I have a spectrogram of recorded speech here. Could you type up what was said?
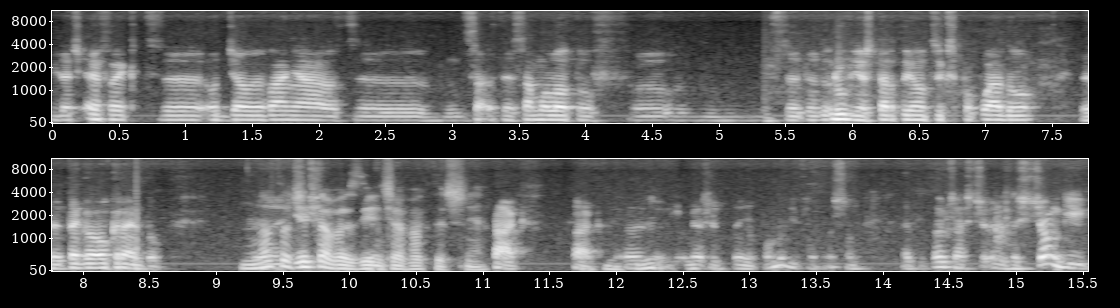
widać efekt e, oddziaływania te samolotów, e, również startujących z pokładu e, tego okrętu. No to Jeśli... ciekawe zdjęcia faktycznie. Tak, tak. Mhm. Ja się tutaj nie pomylić, przepraszam. Ja to cały czas ze ściągi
